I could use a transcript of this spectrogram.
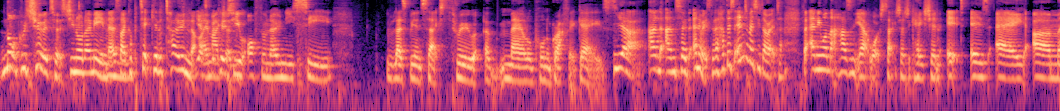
not gratuitous. Do you know what I mean? There's like a particular tone that Mm. Yes, I imagine. because you often only see lesbian sex through a male or pornographic gaze. Yeah, and and so anyway, so they had this intimacy director. For anyone that hasn't yet watched Sex Education, it is a um,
